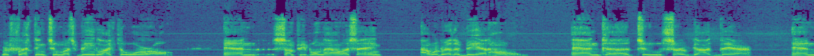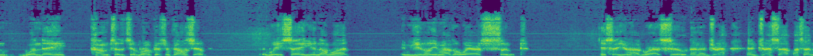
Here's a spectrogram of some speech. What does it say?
reflecting too much being like the world. And some people now are saying, I would rather be at home and uh, to serve God there. And when they come to the Tiburon Christian Fellowship, we say, you know what? You don't even have to wear a suit. They say you don't have to wear a suit and a dress and dress up. I said,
